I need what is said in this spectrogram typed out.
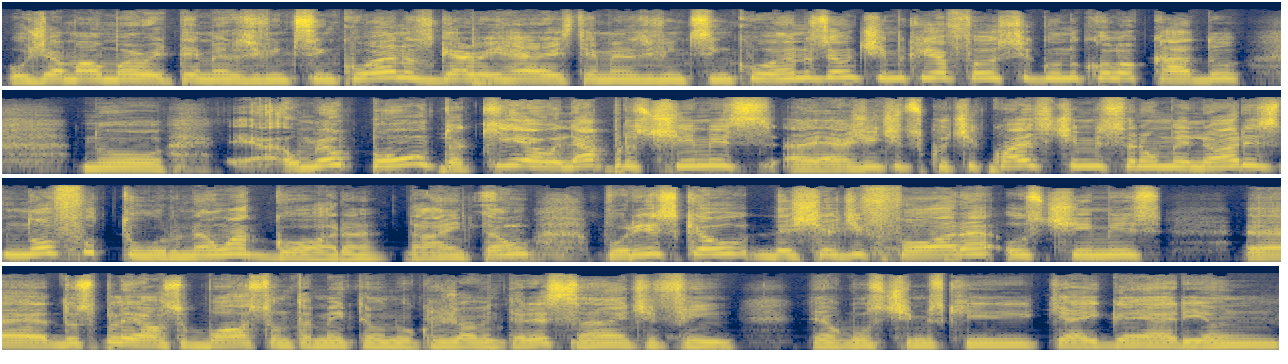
o Jamal Murray tem menos de 25 anos, Gary Harris tem menos de 25 anos, é um time que já foi o segundo colocado no. O meu ponto aqui é olhar para os times, é, a gente discutir quais times serão melhores no futuro, não agora, tá? Então, por isso que eu deixei de fora os times é, dos playoffs. O Boston também tem um núcleo jovem interessante, enfim, tem alguns times que, que aí ganhariam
